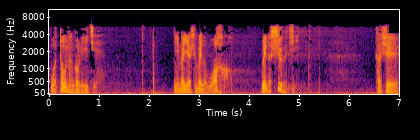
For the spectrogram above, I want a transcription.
我都能够理解，你们也是为了我好，为了社稷。可是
